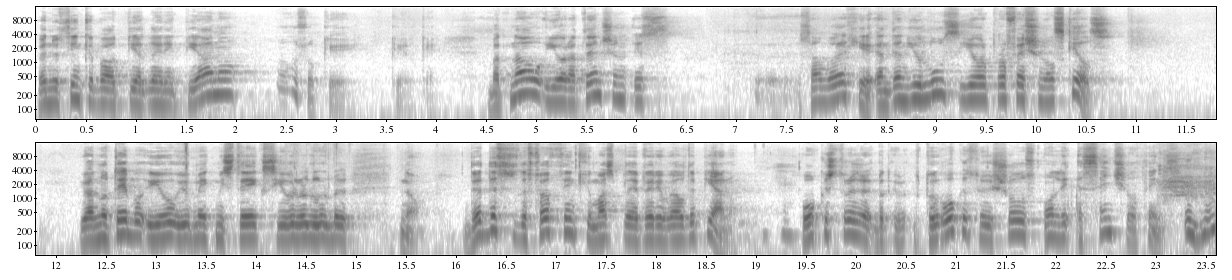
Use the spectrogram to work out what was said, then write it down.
When you think about playing piano, oh, it's okay, okay, okay. But now your attention is uh, somewhere here, and then you lose your professional skills. You are not able, you, you make mistakes, you, no. That, this is the first thing, you must play very well the piano. Orchestra, but to orchestra it shows only essential things. Mm-hmm.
